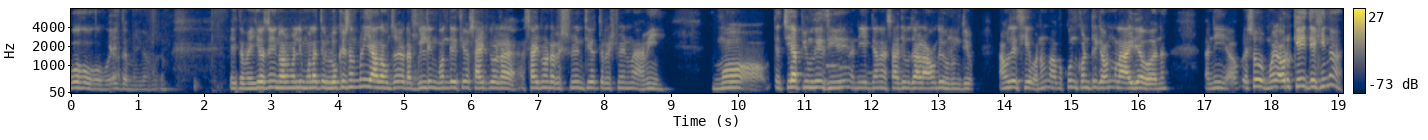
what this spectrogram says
हो हो हो एकदमै एकदम एकदम। एकदमै यो चाहिँ नर्मल्ली मलाई त्यो लोकेसन पनि याद आउँछ एउटा बिल्डिङ बन्दै थियो साइडको एउटा साइडमा एउटा रेस्टुरेन्ट थियो त्यो रेस्टुरेन्टमा हामी म त्यहाँ चिया पिउँदै थिएँ अनि एकजना साथी उताबाट आउँदै हुनुहुन्थ्यो। आउँदै थिएँ भनौँ न अब कुन कन्ट्रीका हुन् मलाई आइडिया भएन। अनि अब यसो मैले अरू केही देखिनँ।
